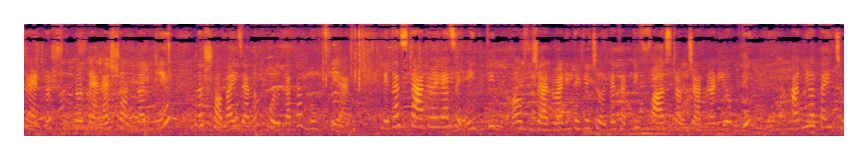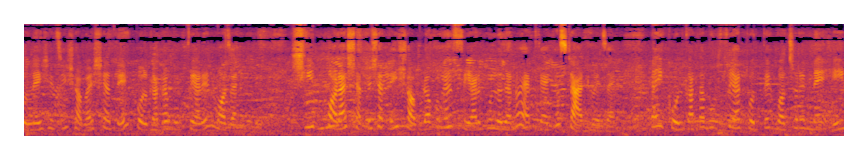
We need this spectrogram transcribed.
এসেছি একটা সুন্দর মেলার সন্ধান নিয়ে, তো সবাই যেন কলকাতা বুক ফেয়ার। এটা স্টার্ট হয়ে গেছে এইটিন অফ জানুয়ারি থেকে চলবে থার্টি ফার্স্ট অফ জানুয়ারি অবধি। আমিও তাই চলে এসেছি সবার সাথে কলকাতা বুক ফেয়ারের মজা নিতে। শীত পড়ার সাথে সাথেই সব রকমের ফেয়ারগুলো যেন একটা একটা স্টার্ট হয়ে যায়। তাই কলকাতা বুক ফেয়ার প্রত্যেক বছরের ন্যায় এই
